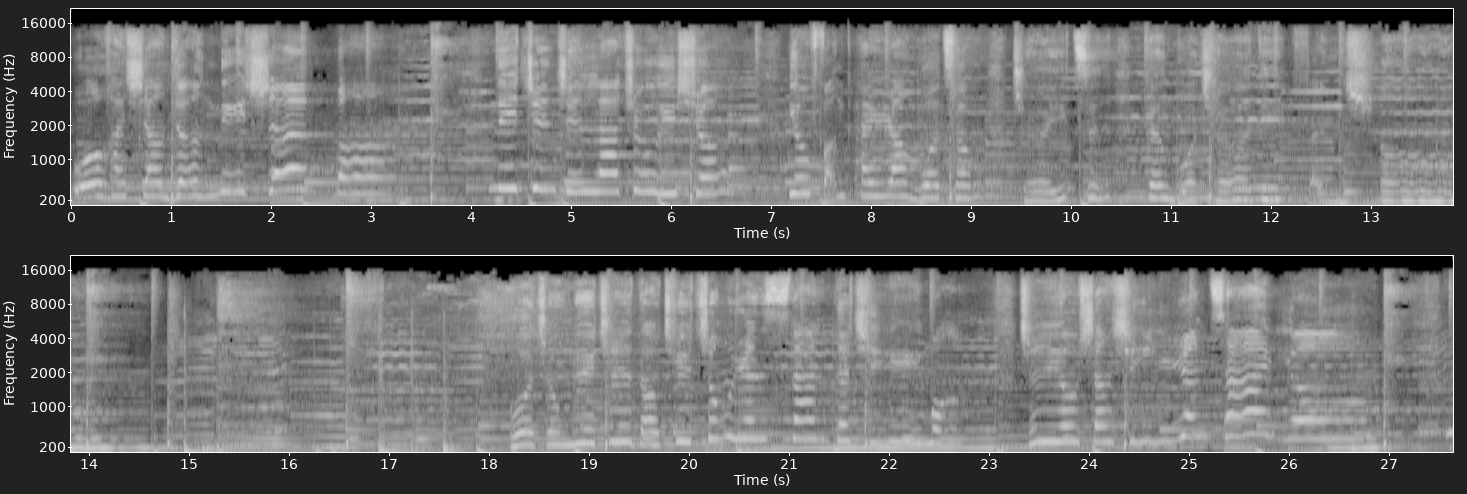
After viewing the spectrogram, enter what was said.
我还想等你什么？你紧紧拉住衣袖，又放开让我走，这一次。跟我彻底手。我终于知道曲终人散的寂寞，只有伤心人才有。你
